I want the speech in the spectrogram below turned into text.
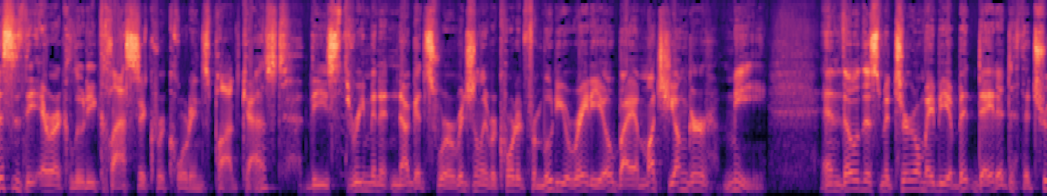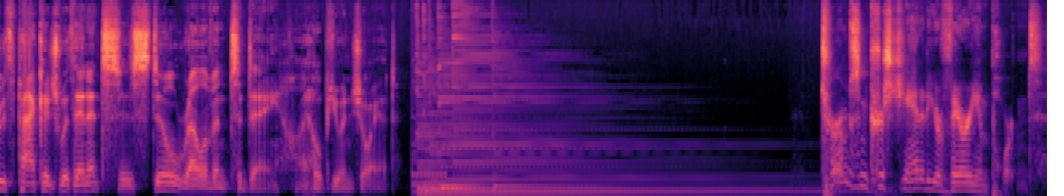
This is the Eric Ludy Classic Recordings Podcast. These three minute nuggets were originally recorded for Moody Radio by a much younger me. And though this material may be a bit dated, the truth package within it is still relevant today. I hope you enjoy it. Terms in Christianity are very important.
